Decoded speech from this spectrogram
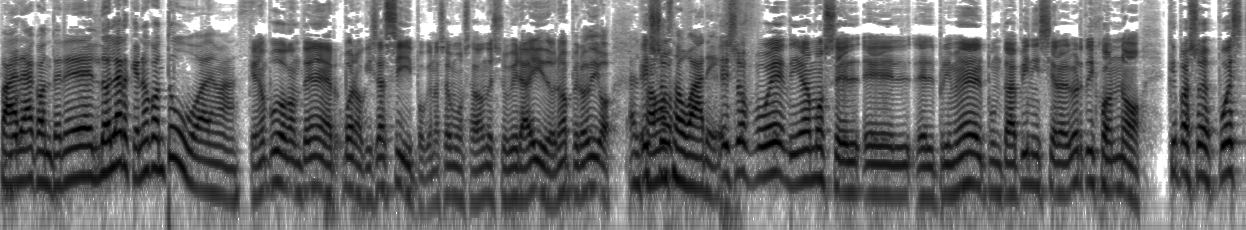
Para contener el dólar que no contuvo, además. Que no pudo contener. Bueno, quizás sí, porque no sabemos a dónde se hubiera ido, ¿no? Pero digo. eso, Eso fue, digamos, el, el, el primer el puntapié inicial. Alberto dijo: no, ¿Qué pasó después?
